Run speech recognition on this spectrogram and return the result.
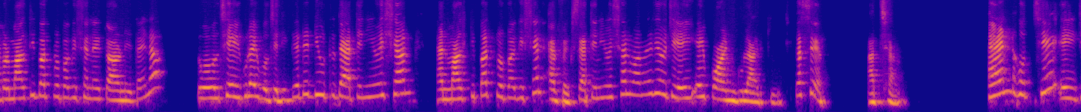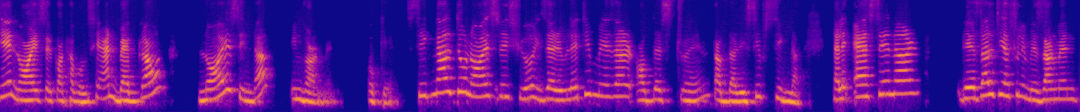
আবার মাল্টিপাথ প্রোপাগেশনের কারণে, তাই না? তো বলছে, এইগুলাই বলছে। Degraded due to the attenuation and multipath propagation effects attenuation মানে যে হচ্ছে এই এই পয়েন্টগুলো আর কি ঠিক আছে আচ্ছা অ্যান্ড হচ্ছে এই যে নয়েস এর কথা বলছে and background noise in the environment. Okay. Signal to noise ratio is a relative measure of the strength of the receive signal. তাহলে এসএনআর রেজাল্টই আসলে মেজারমেন্ট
